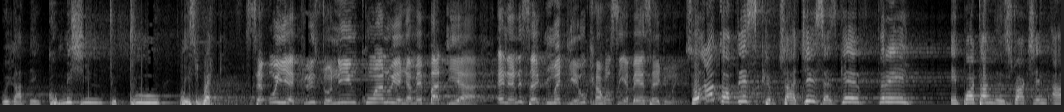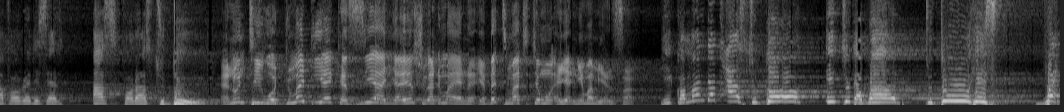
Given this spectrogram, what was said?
we have been commissioned to do his work. Sɛ woyɛ kristoni nko a no yɛ nyame ba deɛ a ɛna ɛne saa dwumadie woka ho sɛ yɛbɛyɛ saa adwuma yi so out of this scripture jesus gave three important instructions. I've already said us for us to do. Nti wɔ dwumadie kɛseɛ a nya yesu de ma yɛ no yɛbɛtumi akyekyɛ mu ɛyɛ nneɛma mmiɛnsa. He commanded us to go into the world to do his work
